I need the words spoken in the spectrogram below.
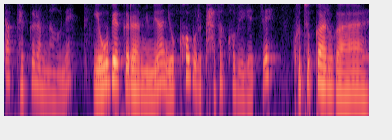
딱 100g 나오네. 이게 500g이면 이 컵으로 다섯 컵이겠지? 고춧가루가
